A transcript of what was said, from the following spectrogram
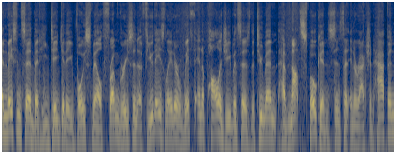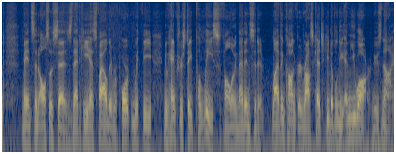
And Mason said that he did get a voicemail from Greeson a few days later with an apology, but says the two men have not spoken since that interaction happened. Manson also says that he has filed a report with the New Hampshire State Police following that incident. Live in Concord, Ross Ketschke, WMUR News 9.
